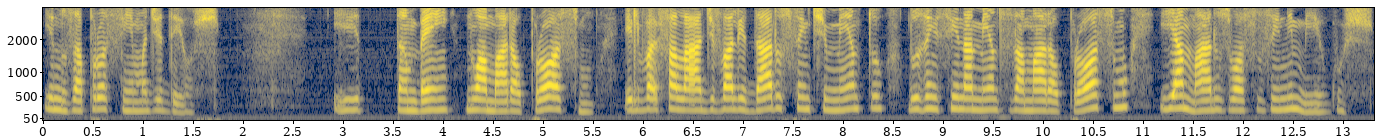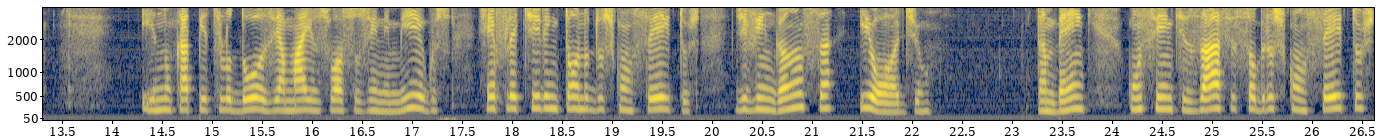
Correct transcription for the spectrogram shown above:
e nos aproxima de Deus. E também no amar ao próximo, ele vai falar de validar o sentimento dos ensinamentos amar ao próximo e amar os vossos inimigos. E no capítulo 12, Amai os vossos inimigos, refletir em torno dos conceitos de vingança e ódio. Também conscientizar-se sobre os conceitos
